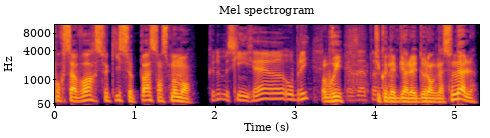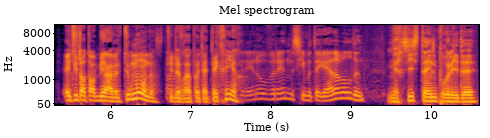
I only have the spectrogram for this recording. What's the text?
pour savoir ce qui se passe en ce moment. Aubry, tu connais bien les deux langues nationales et tu t'entends bien avec tout le monde. Tu devrais peut-être écrire. Merci Stein pour l'idée.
